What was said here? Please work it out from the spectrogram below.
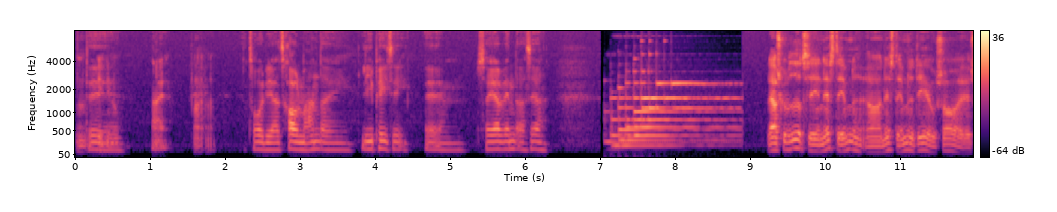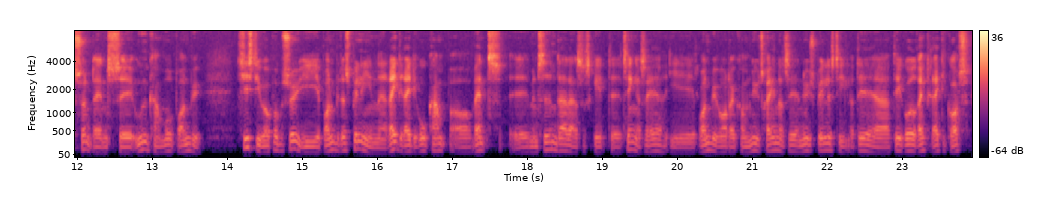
Mm, det, ikke endnu? Nej. nej, nej. Jeg tror, de har travlt med andre i lige pt. Øhm, så jeg venter og ser. Lad os gå videre til næste emne, og næste emne det er jo så øh, søndagens øh, udekamp mod Brøndby. Sidst I var på besøg i Brøndby, der spillede I en øh, rigtig, rigtig god kamp og vandt. Øh, men siden der er der altså sket øh, ting og sager i Brøndby, hvor der er kommet ny træner til, en ny spillestil, og det er, det er gået rigtig, rigtig godt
